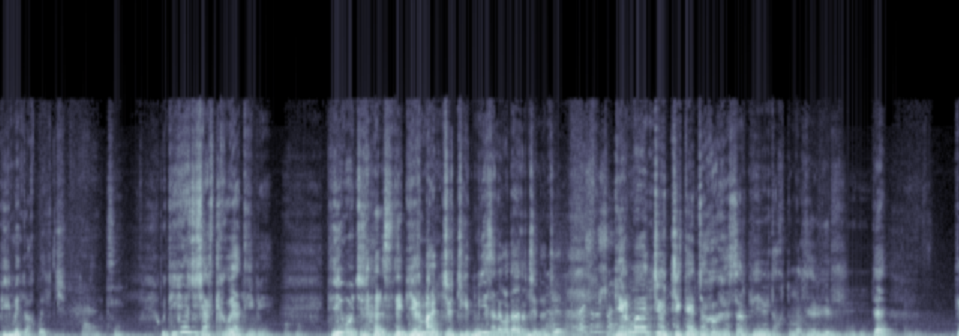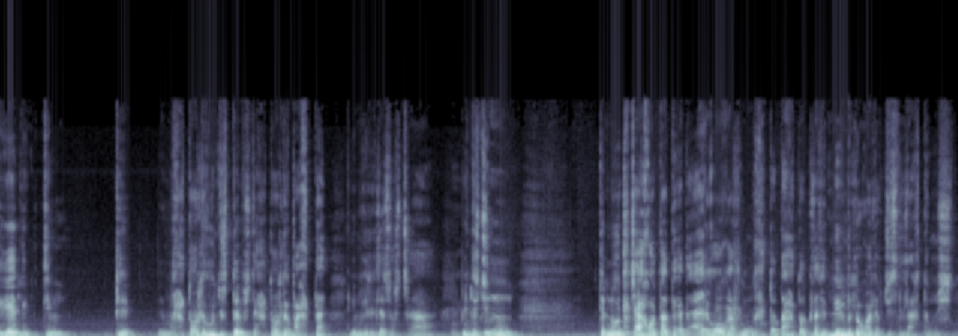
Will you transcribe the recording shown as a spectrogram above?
пигмент байхгүй ч. Харин тийм. Тэгэхээр чи шаардлагагүй яадаг юм бэ? Тийм учраас тэг германчууд чигэд миний санааг одоо ойлгож байна? Ойлголоо. Германчууд чиг те зохих ёсоор пивийг тогтмол хэрэгэл те тэгээд нэг тийм тийм юм хатуулаг өндөртэй биш те хатуулаг багтаа юм хэрэглээ сурч байгаа. Бид нар чинь тэр нүүдэлж ахуудаа тэгээд айрг уугаал хатуудаа хатуудлаа хэд нэрмэл уугаал явж исэн л арт юм шүү.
